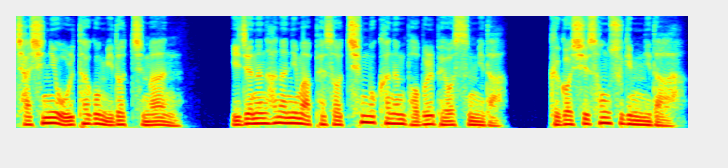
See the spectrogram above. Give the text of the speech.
자신이 옳다고 믿었지만 이제는 하나님 앞에서 침묵하는 법을 배웠습니다. 그것이 성숙입니다.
